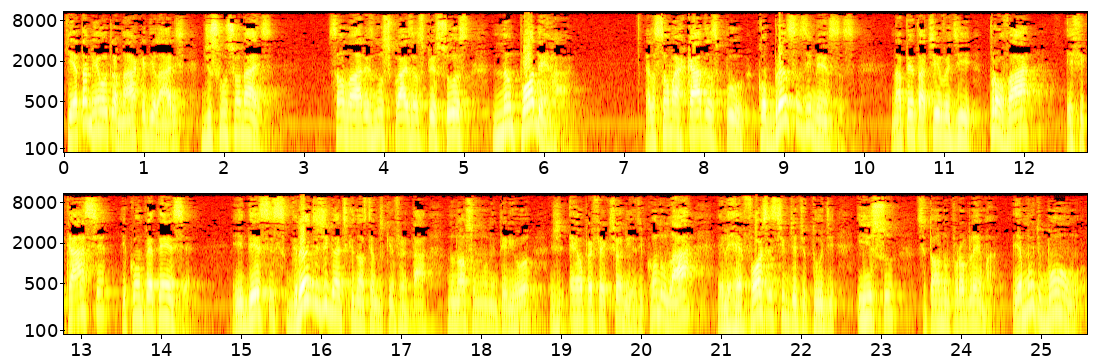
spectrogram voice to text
que é também outra marca de lares disfuncionais. São lares nos quais as pessoas não podem errar. Elas são marcadas por cobranças imensas, na tentativa de provar eficácia e competência. E desses grandes gigantes que nós temos que enfrentar no nosso mundo interior é o perfeccionismo. E quando lá ele reforça esse tipo de atitude, isso se torna um problema. E é muito bom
